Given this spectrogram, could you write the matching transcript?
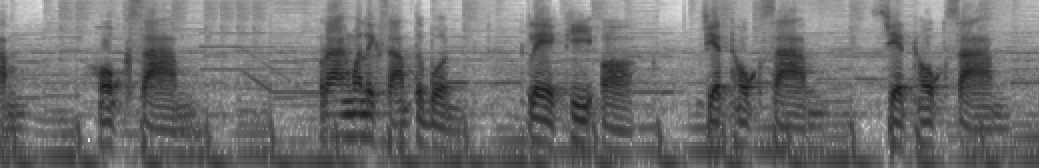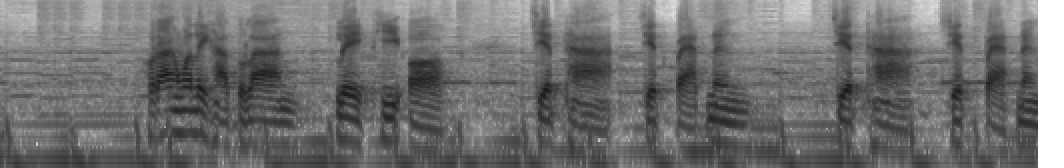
63 63 รางวัลเลข 3 ตัวบน เลขที่ออก 763 763 ร่างวัลเลขหาตัวรางเลขที่ออกเจ็ดหาเจ็ดแปดหนึ่งเจ็ดหาเจ็ดแปดหนึ่ง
